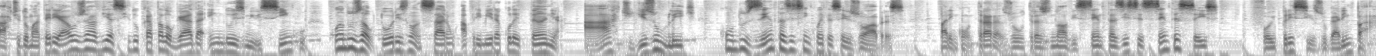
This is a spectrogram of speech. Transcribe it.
Parte do material já havia sido catalogada em 2005, quando os autores lançaram a primeira coletânea, A Arte de Zumblick, com 256 obras. Para encontrar as outras 966, foi preciso garimpar.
